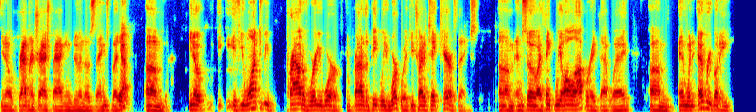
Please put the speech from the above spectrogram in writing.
you know, grabbing a trash bag and doing those things, but yeah. um, you know, if you want to be proud of where you work and proud of the people you work with, you try to take care of things. Um, and so I think we all operate that way. Um, and when everybody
